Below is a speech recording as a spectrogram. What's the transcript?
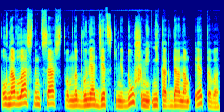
полновластным царством над двумя детскими душами, никогда нам этого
